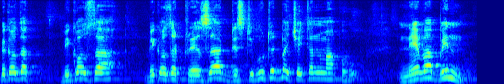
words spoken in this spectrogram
Because the because the because the treasure distributed by Chaitanya Mahaprabhu never been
